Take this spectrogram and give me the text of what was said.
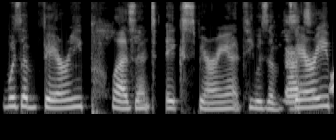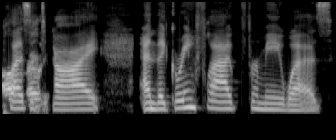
was a very pleasant experience. He was a That's very awesome. pleasant guy, and the green flag for me was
